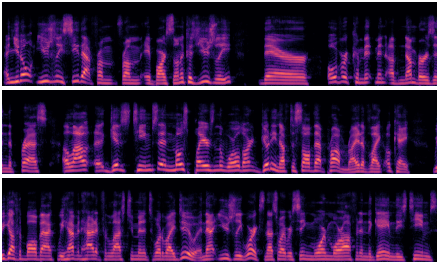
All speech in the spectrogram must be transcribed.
And you don't usually see that from, from a Barcelona because usually they're overcommitment of numbers in the press allow uh, gives teams and most players in the world aren't good enough to solve that problem, right? Of like, okay, we got the ball back, we haven't had it for the last two minutes. What do I do? And that usually works, and that's why we're seeing more and more often in the game these teams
